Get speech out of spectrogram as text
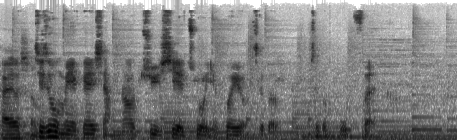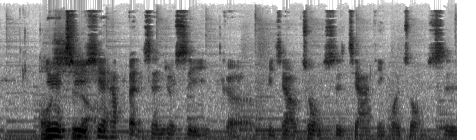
还有什么？其实我们也可以想到巨蟹座也会有这个这个部分。因为巨蟹它本身就是一个比较重视家庭或重视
